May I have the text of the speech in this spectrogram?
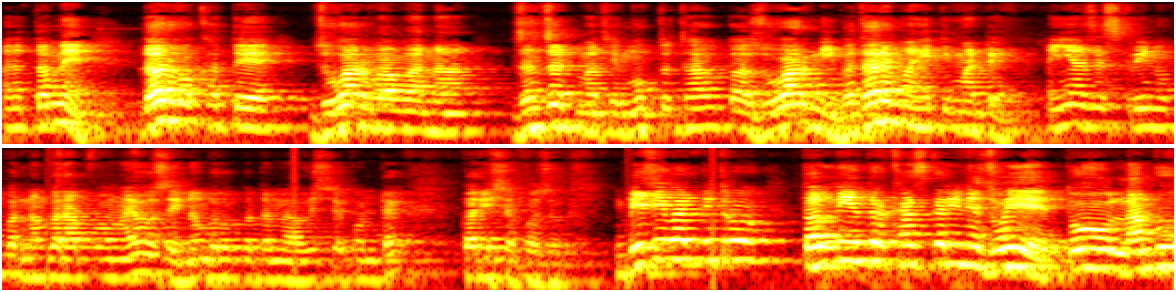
અને તમે દર વખતે જુવાર વાવવાના ઝંઝટમાંથી મુક્ત થાવ. તો આ જુવારની વધારે માહિતી માટે અહીંયા જે સ્ક્રીન ઉપર નંબર આપવામાં આવ્યો છે નંબર ઉપર તમે અવશ્ય કોન્ટેક્ટ કરી શકો છો. બીજી વાત મિત્રો, તલની અંદર ખાસ કરીને જોઈએ તો લાંબુ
